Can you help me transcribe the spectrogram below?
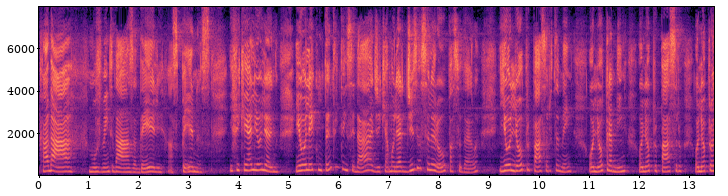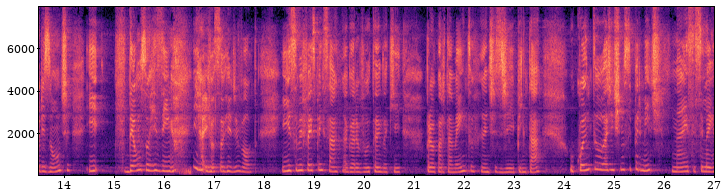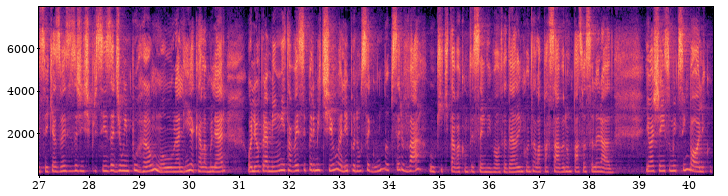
cada movimento da asa dele, as penas, e fiquei ali olhando. E eu olhei com tanta intensidade que a mulher desacelerou o passo dela e olhou para o pássaro também, olhou para mim, olhou para o pássaro, olhou para o horizonte e deu um sorrisinho. E aí eu sorri de volta. E isso me fez pensar, agora voltando aqui para o apartamento, antes de pintar, o quanto a gente não se permite né, esse silêncio e que às vezes a gente precisa de um empurrão ou ali aquela mulher olhou para mim e talvez se permitiu ali por um segundo observar o que estava acontecendo em volta dela enquanto ela passava num passo acelerado. E eu achei isso muito simbólico.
